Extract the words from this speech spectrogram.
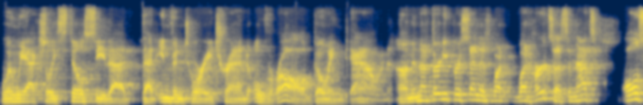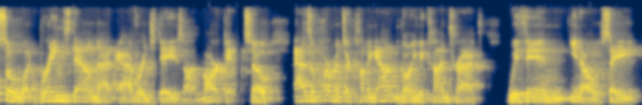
when we actually still see that that inventory trend overall going down. Um, and that 30% is what what hurts us and that's also what brings down that average days on market. So as apartments are coming out and going to contract within you know say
